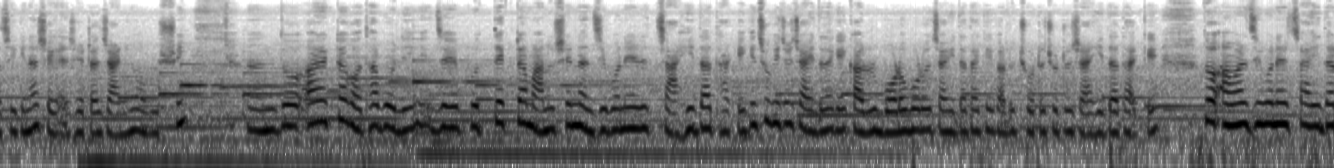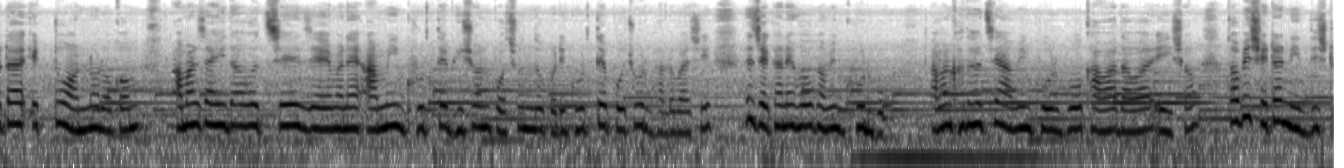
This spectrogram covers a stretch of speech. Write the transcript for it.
আছে কিনা সেটা জানিও অবশ্যই। তো আর একটা কথা বলি যে প্রত্যেকটা মানুষের না জীবনের চাহিদা থাকে, কিছু কিছু চাহিদা থাকে। কারোর বড় বড় চাহিদা থাকে, কারোর ছোট ছোট চাহিদা থাকে। তো আমার জীবনের চাহিদাটা একটু অন্যরকম আমার চাহিদা হচ্ছে যে মানে আমি ঘুরতে ভীষণ পছন্দ করি, ঘুরতে প্রচুর ভালোবাসি। যেখানে হোক আমি ঘুরবো। আমার কথা হচ্ছে আমি ঘুরবো খাওয়া দাওয়া এইসব। তবে সেটা নির্দিষ্ট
